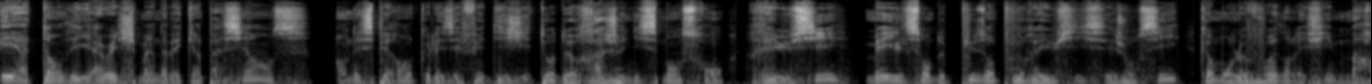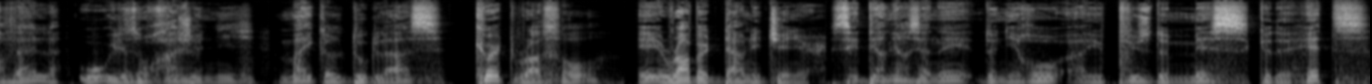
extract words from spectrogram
et attend The Irishman avec impatience en espérant que les effets digitaux de rajeunissement seront réussis, mais ils sont de plus en plus réussis ces jours-ci, comme on le voit dans les films Marvel, où ils ont rajeuni Michael Douglas, Kurt Russell, et Robert Downey Jr. Ces dernières années, De Niro a eu plus de miss que de hits,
